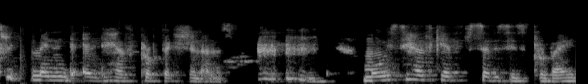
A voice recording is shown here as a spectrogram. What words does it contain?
Treatment and health professionals. Most healthcare services provide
